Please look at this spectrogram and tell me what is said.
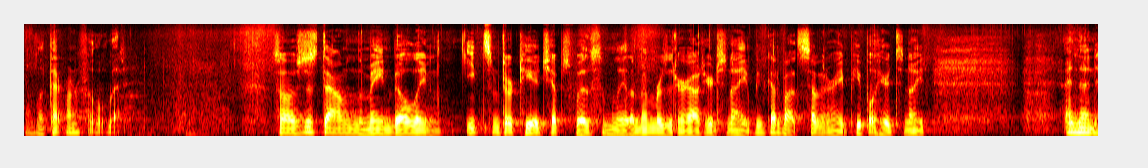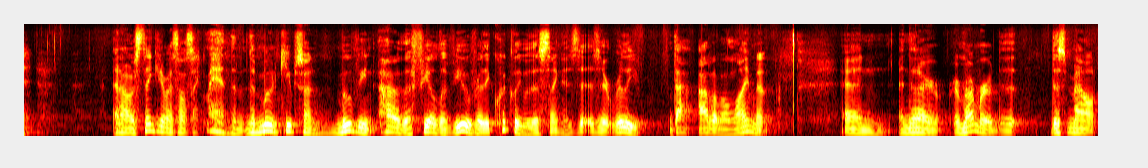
We'll let that run for a little bit. So I was just down in the main building eating some tortilla chips with some of the other members that are out here tonight. We've got about seven or eight people here tonight. And then and I was thinking to myself, I was like, man, the, the moon keeps on moving out of the field of view really quickly with this thing. Is, is it really that out of alignment? And, and then I remembered that this mount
